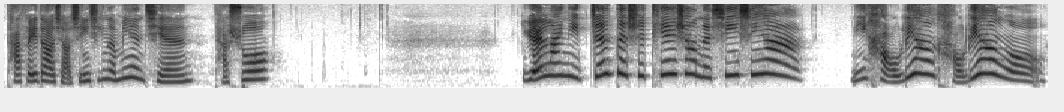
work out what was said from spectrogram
它飞到小星星的面前，它说：“原来你真的是天上的星星啊！你好亮，好亮哦！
